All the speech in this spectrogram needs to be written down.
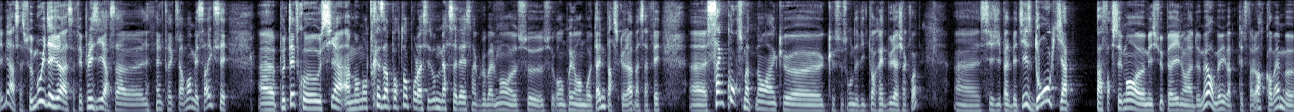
C'est bien, ça se mouille déjà, ça fait plaisir, ça, euh, très clairement. Mais c'est vrai que c'est euh, peut-être aussi un, moment très important pour la saison de Mercedes, hein, globalement, euh, ce, Grand Prix en Bretagne, parce que là, bah, ça fait cinq courses maintenant hein, que, que ce sont des victoires Red Bull à chaque fois, si je dis pas de bêtises. Donc, il y a pas forcément messieurs péril dans la demeure, mais il va peut-être falloir quand même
